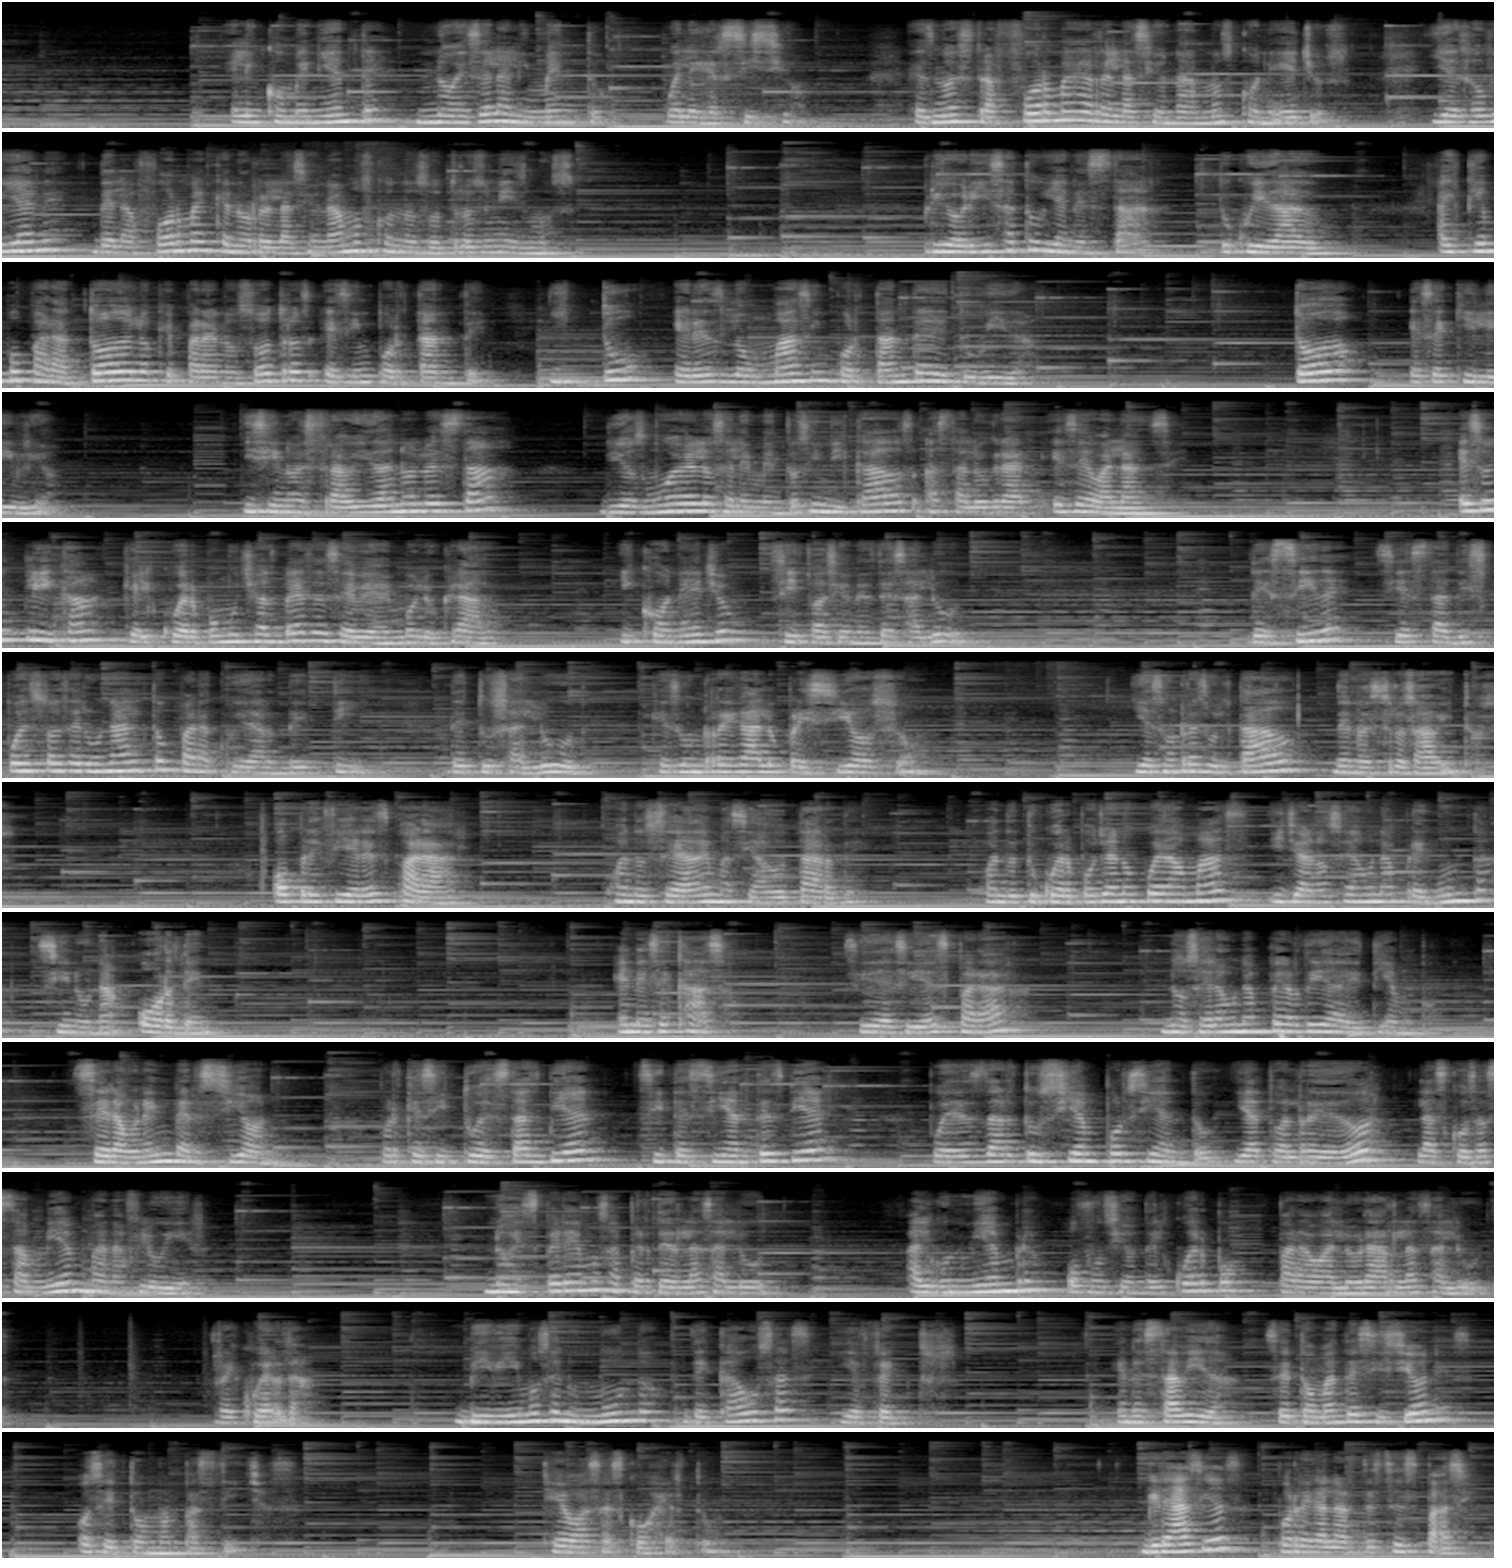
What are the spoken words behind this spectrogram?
El inconveniente no es el alimento o el ejercicio, es nuestra forma de relacionarnos con ellos y eso viene de la forma en que nos relacionamos con nosotros mismos. Prioriza tu bienestar tu cuidado. Hay tiempo para todo lo que para nosotros es importante y tú eres lo más importante de tu vida. Todo es equilibrio. Y si nuestra vida no lo está, Dios mueve los elementos indicados hasta lograr ese balance. Eso implica que el cuerpo muchas veces se vea involucrado y con ello situaciones de salud. Decide si estás dispuesto a hacer un alto para cuidar de ti, de tu salud, que es un regalo precioso y es un resultado de nuestros hábitos. ¿O prefieres parar cuando sea demasiado tarde, cuando tu cuerpo ya no pueda más y ya no sea una pregunta, sino una orden. En ese caso, si decides parar, no será una pérdida de tiempo, será una inversión, porque si tú estás bien, si te sientes bien, puedes dar tu 100% y a tu alrededor las cosas también van a fluir. No esperemos a perder la salud, algún miembro o función del cuerpo para valorar la salud. Recuerda, vivimos en un mundo de causas y efectos. En esta vida se toman decisiones o se toman pastillas. ¿Qué vas a escoger tú? Gracias por regalarte este espacio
